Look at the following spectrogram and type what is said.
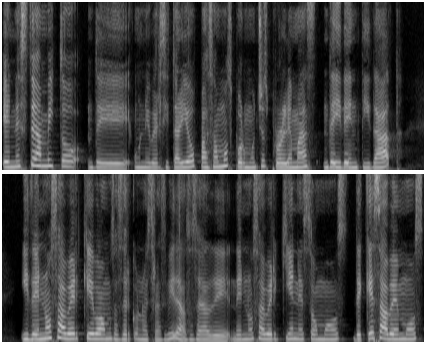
en este ámbito de universitario pasamos por muchos problemas de identidad y de no saber qué vamos a hacer con nuestras vidas, o sea, de, no saber quiénes somos, de qué sabemos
